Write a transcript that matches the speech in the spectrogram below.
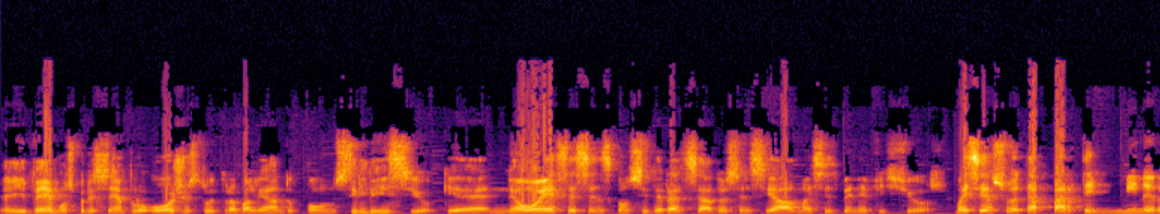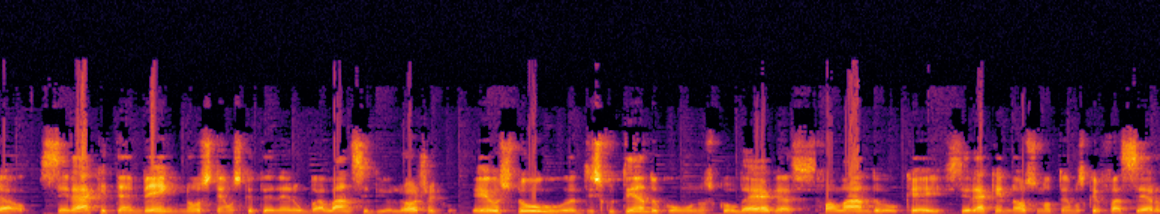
E vemos, por exemplo, hoje estou trabalhando com silício, que é, não é considerado essencial, mas é beneficioso. Mas isso é da parte mineral mineral. Será que também nós temos que ter um balanço biológico? Eu estou discutindo com uns colegas, falando, ok, será que nós não temos que fazer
